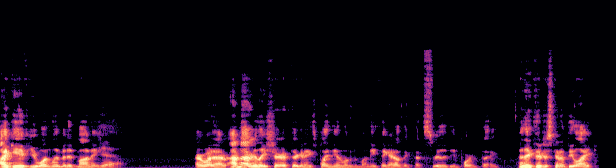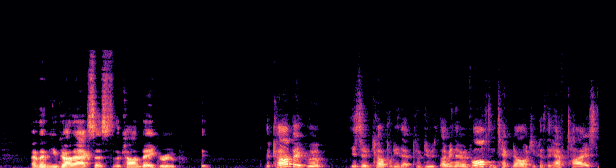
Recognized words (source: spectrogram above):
I gave you unlimited money." Yeah. or whatever. I'm not really sure if they're going to explain the unlimited money thing. I don't think that's really the important thing. I think they're just going to be like, and then you got access to the Kambe group. The Combat Group is a company that produce. I mean, they're involved in technology because they have ties.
